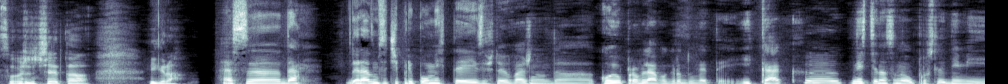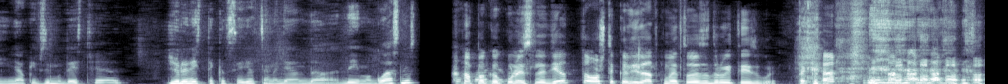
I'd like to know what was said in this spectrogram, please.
сложно ще е тази игра. Аз, да, Радвам се, че припомнихте и защо е важно да кой управлява градовете и как. Наистина са много проследими някои взаимодействия. Журналистите, като седят, се надявам да, да има гласност. А пък ако не следят, още кандидат кметове за другите избори. Така?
